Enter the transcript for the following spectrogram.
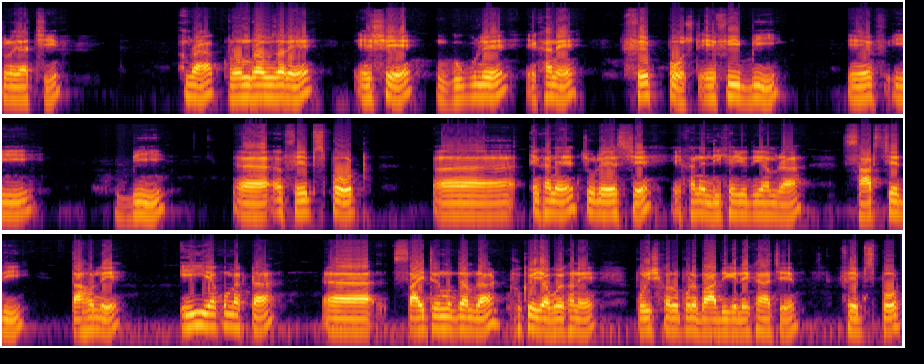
চলে যাচ্ছি। আমরা ক্রোম ব্রাউজারে এসে গুগলে এখানে Feb post F E B F E B Feb sport এখানে চলে এসছে। এখানে লিখে যদি আমরা সার্চে দিই তাহলে এই রকম একটা সাইটের মধ্যে আমরা ঢুকে যাব। এখানে পরিষ্কার উপরে বাঁ দিকে লেখা আছে Feb sport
